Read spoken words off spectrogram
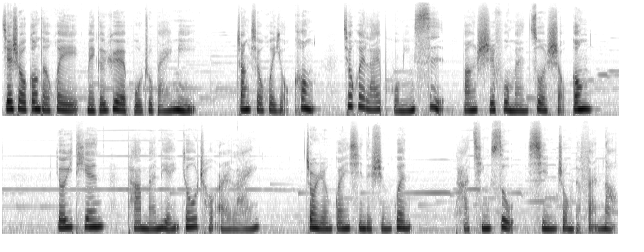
接受功德会每个月补助百米。张秀惠有空就会来普明寺帮师父们做手工。有一天，他满脸忧愁而来，众人关心的询问，他倾诉心中的烦恼。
